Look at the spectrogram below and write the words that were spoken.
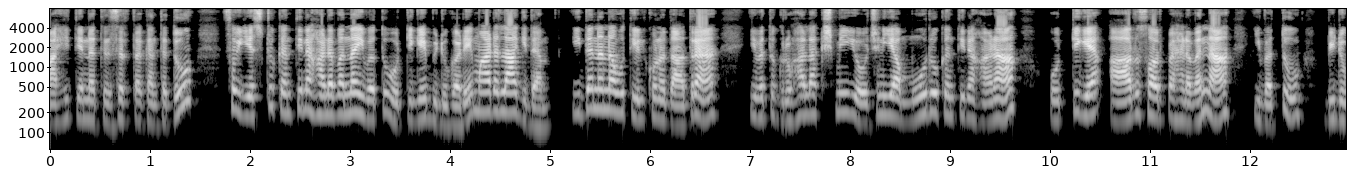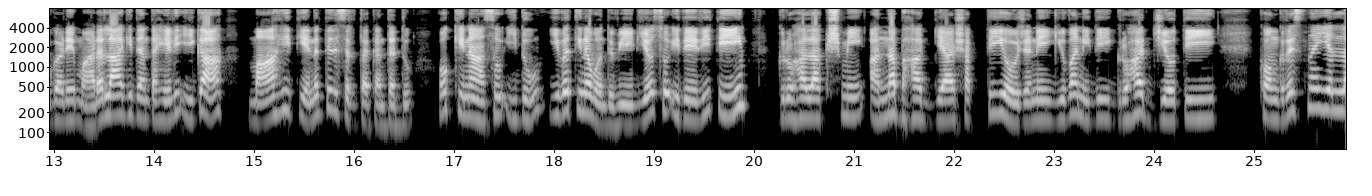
ಮಾಹಿತಿಯನ್ನು ತಿಳಿಸಿರ್ತಕ್ಕಂಥದ್ದು. ಸೊ ಎಷ್ಟು ಕಂತಿನ ಹಣವನ್ನು ಇವತ್ತು ಒಟ್ಟಿಗೆ ಬಿಡುಗಡೆ ಮಾಡಲಾಗಿದೆ. ಇದನ್ನು ನಾವು ತಿಳ್ಕೊಳೋದಾದ್ರೆ ಇವತ್ತು ಗೃಹಲಕ್ಷ್ಮಿ ಯೋಜನೆಯ ಮೂರು ಕಂತಿನ ಹಣ ಒಟ್ಟಿಗೆ ಆರು ಸಾವಿರ ರೂಪಾಯಿ ಹಣವನ್ನು ಇವತ್ತು ಬಿಡುಗಡೆ ಮಾಡಲಾಗಿದೆ ಅಂತ ಹೇಳಿ ಈಗ ಮಾಹಿತಿಯನ್ನು ತಿಳಿಸಿರ್ತಕ್ಕಂಥದ್ದು. ಓಕೆನಾ ಸೊ ಇದು ಇವತ್ತಿನ ಒಂದು ವಿಡಿಯೋ ಸೊ ಇದೇ ರೀತಿ ಗೃಹಲಕ್ಷ್ಮಿ ಅನ್ನಭಾಗ್ಯ ಶಕ್ತಿ ಯೋಜನೆ ಯುವ ನಿಧಿ ಗೃಹ ಜ್ಯೋತಿ ಕಾಂಗ್ರೆಸ್ನ ಎಲ್ಲ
